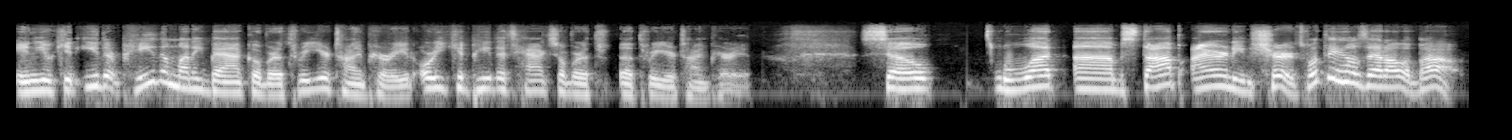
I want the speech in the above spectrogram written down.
and you can either pay the money back over a three year time period or you could pay the tax over a three year time period. So, what um, stop ironing shirts? What the hell is that all about?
